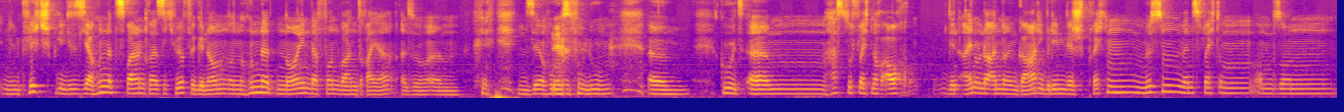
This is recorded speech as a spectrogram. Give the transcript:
in den Pflichtspielen dieses Jahr 132 Würfe genommen und 109 davon waren Dreier, also ähm, ein sehr hohes ja. Volumen. Ähm, gut, ähm, hast du vielleicht noch auch den einen oder anderen Guard, über den wir sprechen müssen, wenn es vielleicht um, um so einen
